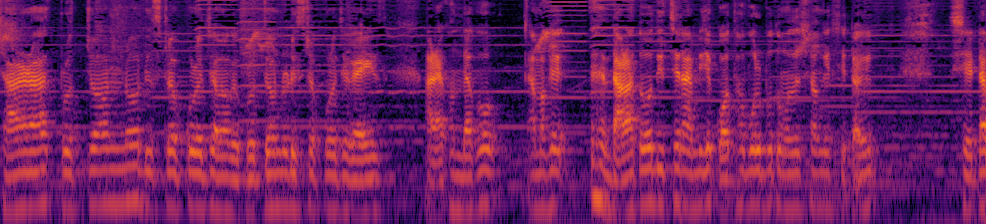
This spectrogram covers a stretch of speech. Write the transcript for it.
সারা রাত প্রচণ্ড ডিস্টার্ব করেছে আমাকে, প্রচণ্ড ডিস্টার্ব করেছে গাইজ আর এখন দেখো, আমাকে দাঁড়াতেও দিচ্ছে না। আমি যে কথা বলব তোমাদের সঙ্গে সেটাই সেটা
